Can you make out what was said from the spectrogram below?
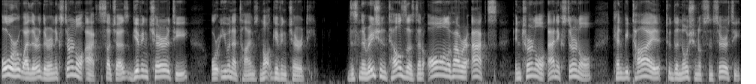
or whether they're an external act, such as giving charity or even at times not giving charity. This narration tells us that all of our acts, internal and external, can be tied to the notion of sincerity.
